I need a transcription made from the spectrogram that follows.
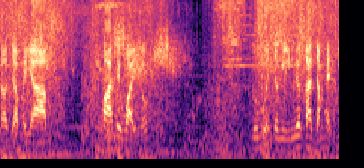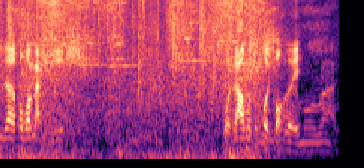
เราจะพยายามฟาดให้ไวเนาะดูเหมือนจะมีเรื่องการจำแผนที่แล้วเพราะว่าแบบนี้ปวดร้าวหมดทุกคนบอกเลย More wrath.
